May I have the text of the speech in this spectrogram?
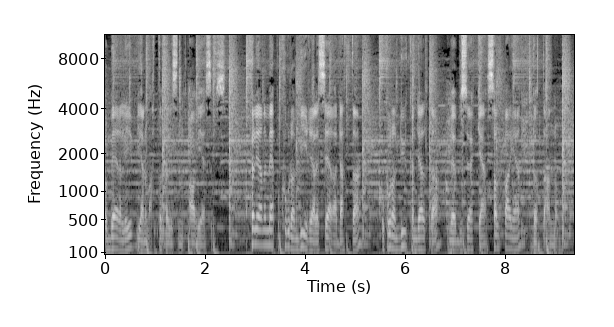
og bedre liv gjennom etterfølgelsen av Jesus. Følg gjerne med på hvordan vi realiserer dette, og hvordan du kan delta ved å besøke saltbergen.no.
